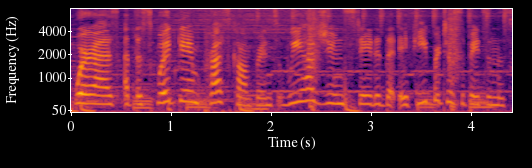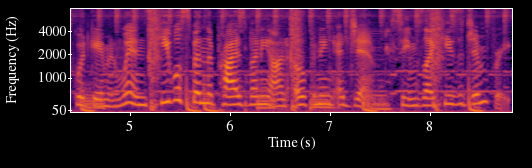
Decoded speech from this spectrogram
Whereas at the Squid Game press conference, Wi Ha-joon stated that if he participates in the Squid Game and wins, he will spend the prize money on opening a gym. Seems like he's a gym freak.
